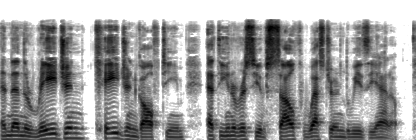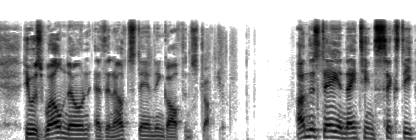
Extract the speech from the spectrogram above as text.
and then the Ragin' Cajun golf team at the University of Southwestern Louisiana. He was well known as an outstanding golf instructor. On this day in 1960,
